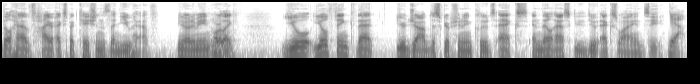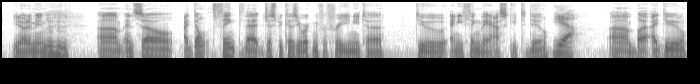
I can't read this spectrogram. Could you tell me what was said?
they'll have higher expectations than you have. You know what I mean? Or like you'll you'll think that your job description includes X, and they'll ask you to do X, Y, and Z. Yeah. You know what I mean? Um, and so I don't think that just because you're working for free, you need to do anything they ask you to do. Yeah. Um, but I do,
